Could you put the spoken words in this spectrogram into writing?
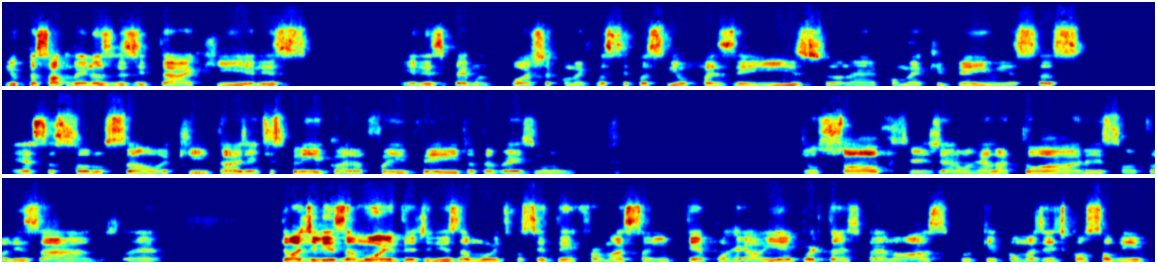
E o pessoal que vem nos visitar aqui, eles eles perguntam: "Poxa, como é que você conseguiu fazer isso, né? Como é que veio essas essa solução aqui?" Então a gente explica, olha, foi feito através de um de um software, gera um relatório, eles são atualizados, né? Então, agiliza muito, agiliza muito você ter informação em tempo real. E é importante para nós, porque como a gente consome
